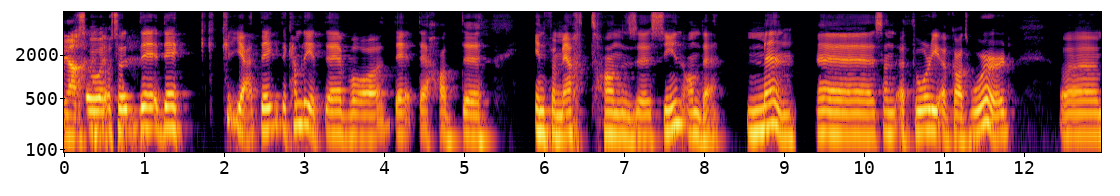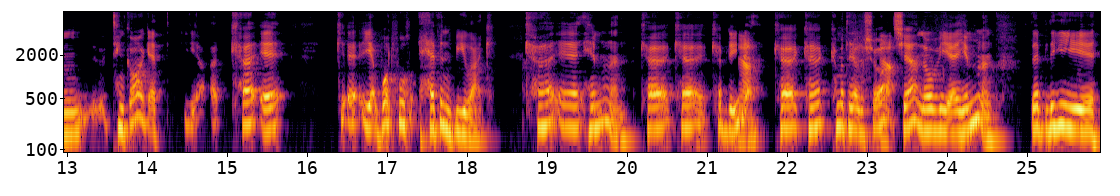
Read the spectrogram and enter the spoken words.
ja. Så, så det, det, ja, det, kan bli at det, var, det, hadde informert hans syn om det. Men uh, sånn authority of God's word um, tenker jeg at ja, hva er yeah, What will heaven be like? Hva er himmelen? Hva, hva, hva blir det? Hva, hva kommer til å skje, når vi er i himmelen? Det blir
